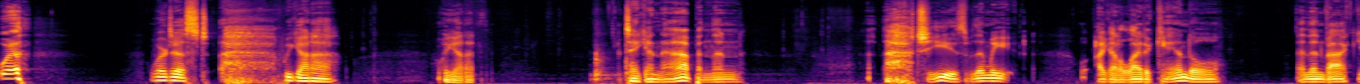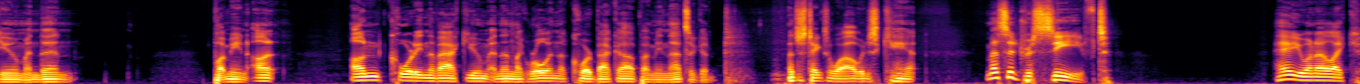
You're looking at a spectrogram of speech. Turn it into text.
Well, we're just we gotta we gotta take a nap and then jeez uh, then we i gotta light a candle and then vacuum and then i mean un, uncording the vacuum and then like rolling the cord back up i mean that's a good that just takes a while we just can't message received hey, you want to like,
